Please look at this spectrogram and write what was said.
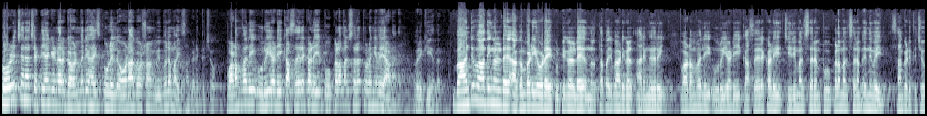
കോഴിച്ചന ചെട്ടിയാങ്കിണർ ഗവൺമെന്റ് ഹൈസ്കൂളിൽ ഓണാഘോഷം വിപുലമായി സംഘടിപ്പിച്ചു. വടംവലി ഉറിയടി കസേരക്കളി പൂക്കള മത്സരം തുടങ്ങിയവയാണ് ഒരുക്കിയത്. ബാൻഡുവാദ്യങ്ങളുടെ അകമ്പടിയോടെ കുട്ടികളുടെ നൃത്ത പരിപാടികൾ അരങ്ങേറി. വടംവലി ഉറിയടി കസേരക്കളി ചിരിമത്സരം പൂക്കള മത്സരം എന്നിവയും സംഘടിപ്പിച്ചു.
